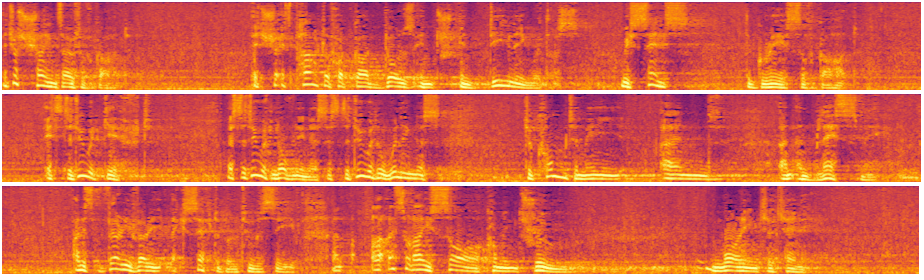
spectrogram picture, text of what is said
It just shines out of God. It sh- it's part of what God does in, tr- in dealing with us. We sense the grace of God. It's to do with gift. It's to do with loveliness. It's to do with a willingness to come to me and, and, and bless me. And it's very, very acceptable to receive. And uh, that's what I saw coming through Maureen Kilkenny,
